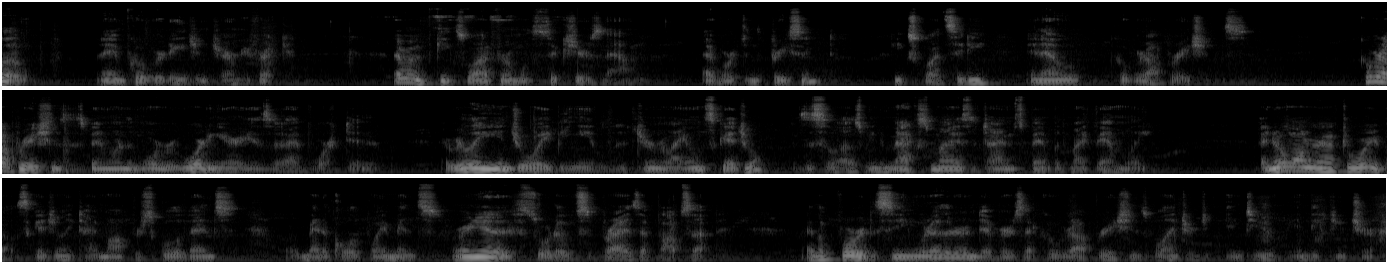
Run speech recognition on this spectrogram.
Hello, I am Covert Agent Jeremy Frick. I've been with Geek Squad for almost six years now. I've worked in the Precinct, Geek Squad City, and now Covert Operations. Covert Operations has been one of the more rewarding areas that I've worked in. I really enjoy being able to determine my own schedule, as this allows me to maximize the time spent with my family. I no longer have to worry about scheduling time off for school events, or medical appointments, or any other sort of surprise that pops up. I look forward to seeing what other endeavors that Covert Operations will enter into in the future.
